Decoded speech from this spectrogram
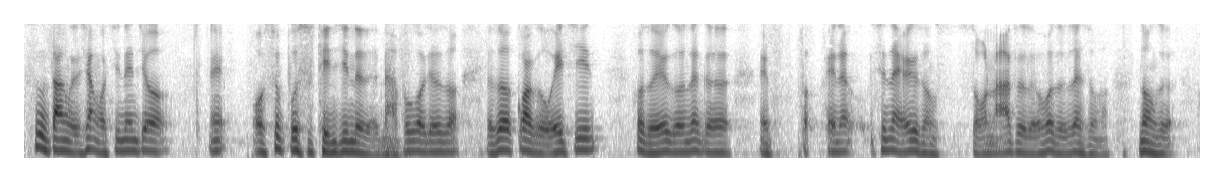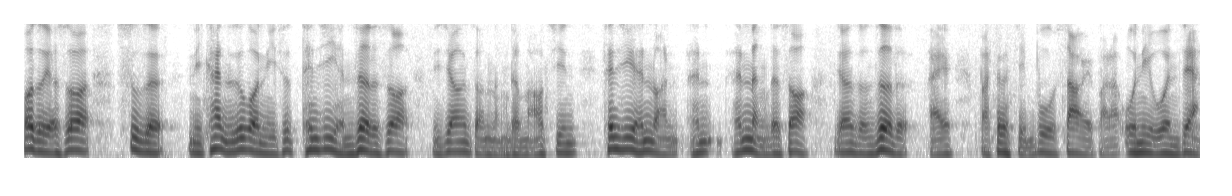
适当的，像我今天就哎，我是不是停经的人呐？不过就是说，有时候挂个围巾，或者有个那个哎，现在现在有一种手拿着的，或者在什么弄着，或者有时候试着，你看，如果你是天气很热的时候，你就用一种冷的毛巾；天气很暖、很很冷的时候，就用一种热的来把这个颈部稍微把它温一温，这样。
